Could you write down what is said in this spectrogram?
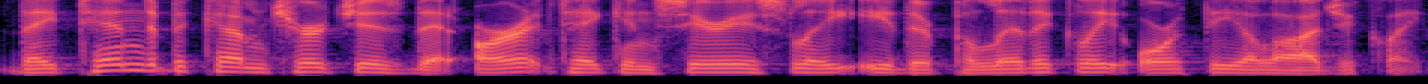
they tend to become churches that aren't taken seriously either politically or theologically.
